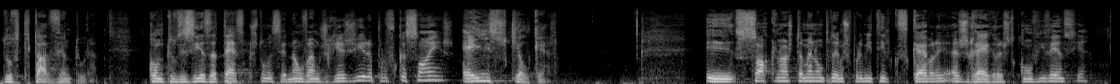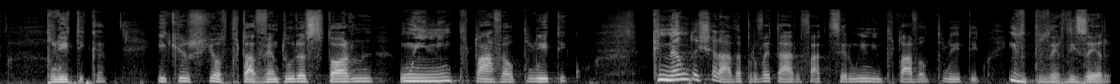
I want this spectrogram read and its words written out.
do deputado Ventura. Como tu dizias, a tese costuma ser não vamos reagir a provocações, é isso que ele quer. Eh, Só que nós também não podemos permitir que se quebrem as regras de convivência política e que o senhor deputado Ventura se torne um inimputável político que não deixará de aproveitar o facto de ser um inimputável político e de poder dizer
